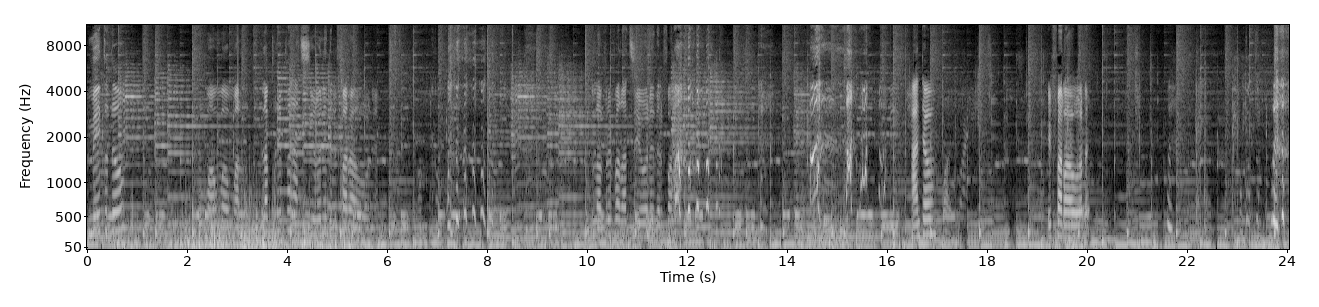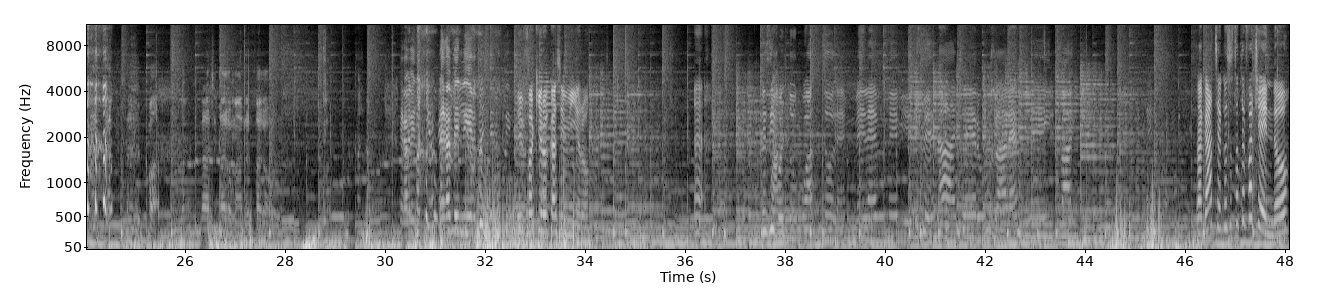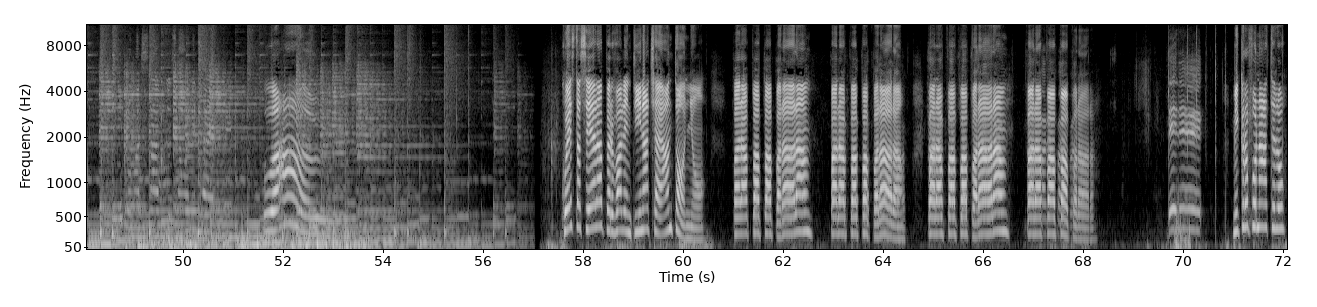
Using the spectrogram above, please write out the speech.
Metodo Uma, uma, uma. La preparazione del faraone. La preparazione del faraone. Anto? Il faraone. Qua, la, la città romana, il faraone. Era, ven- era venerdì. Il facchino Casimiro. Eh. Così poi. Ragazze, cosa state facendo? Wow! Questa sera per Valentina c'è Antonio. Parapapapararam, parapapapararam, parapapapararam, parapapapararam. Bene. Microfonatelo.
